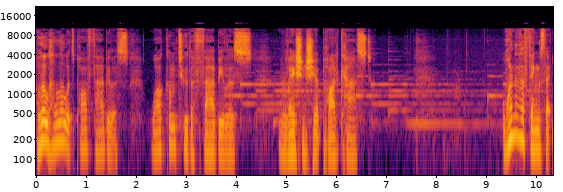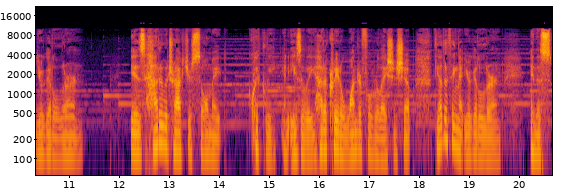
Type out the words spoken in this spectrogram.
Hello, hello, it's Paul Fabulous. Welcome to the Fabulous Relationship Podcast. One of the things that you're going to learn is how to attract your soulmate quickly and easily, how to create a wonderful relationship. The other thing that you're going to learn in this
